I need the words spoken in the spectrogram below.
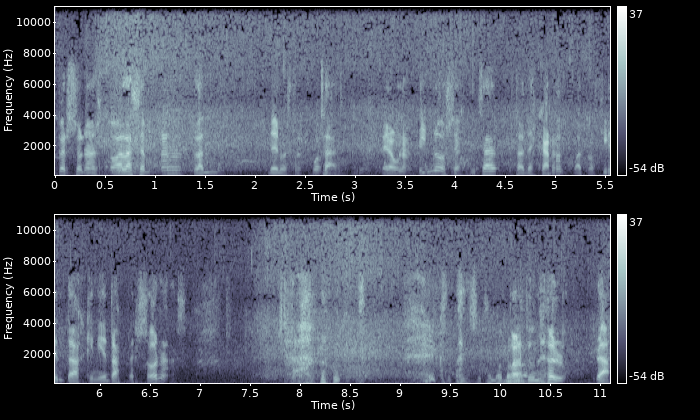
personas todas las semanas hablando de nuestras cosas. Pero aún así no se escuchan, o sea, descargan 400, 500 personas. O sea, una locura.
